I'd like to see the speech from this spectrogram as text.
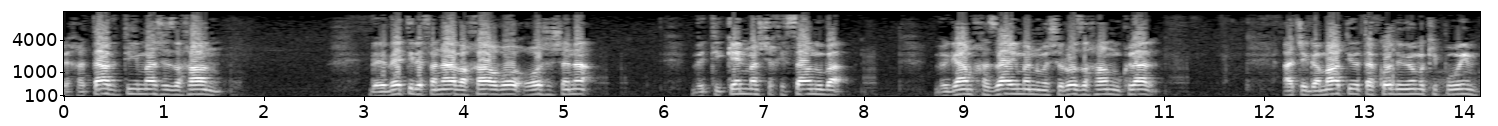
וכתבתי מה שזכרנו. והבאתי לפניו אחר ראש השנה, ותיקן מה שחיסרנו בה, וגם חזר עמנו מה שלא זכרנו כלל, עד שגמרתי אותה קודם יום הכיפורים.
